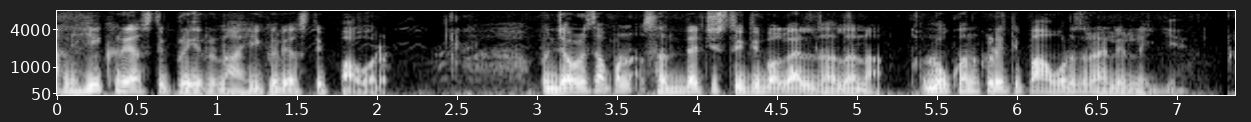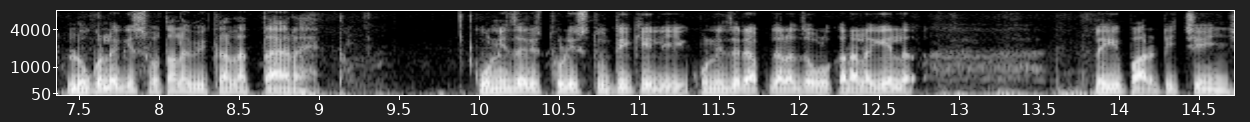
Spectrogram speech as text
आणि ही खरी असते प्रेरणा ही खरी असते पॉवर पण ज्यावेळेस आपण सध्याची स्थिती बघायला झालं ना लोकांकडे ती पावरच राहिलेली नाही आहे लोक लगेच स्वतःला विकायला तयार आहेत. कोणी जरी थोडी स्तुती केली कोणी जरी आपल्याला जवळ करायला गेलं लगी पार्टी चेंज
